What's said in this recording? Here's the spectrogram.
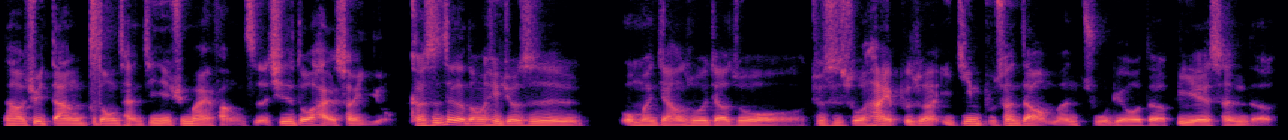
然后去当不动产经纪去卖房子，其实都还算有。可是这个东西就是我们讲说叫做，就是说它也不算，已经不算在我们主流的毕业生的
